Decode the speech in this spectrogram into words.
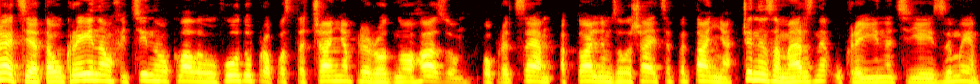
Греція та Україна офіційно уклали угоду про постачання природного газу. Попри це, актуальним залишається питання, чи не замерзне Україна цієї зими,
